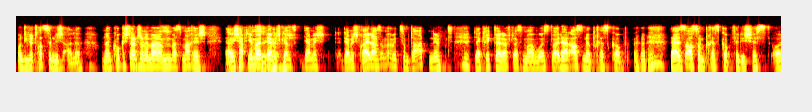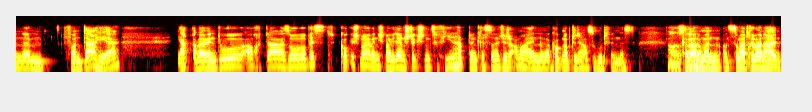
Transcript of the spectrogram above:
und die wird trotzdem nicht alle. Und dann gucke ich dann schon immer, hm, was mache ich? Ja, ich habe jemanden, der mich ganz, der mich, der mich freitags immer mit zum Daten nimmt. Der kriegt dann öfters mal Wurst, weil der hat auch so eine Presskopf. der ist auch so ein Presskopf für die Schist. Und ähm, von daher, ja, aber wenn du auch da so bist, gucke ich mal, wenn ich mal wieder ein Stückchen zu viel habe, dann kriegst du natürlich auch mal einen und mal gucken, ob du den auch so gut findest. Alles Können klar. wir noch mal, uns nochmal drüber unterhalten.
